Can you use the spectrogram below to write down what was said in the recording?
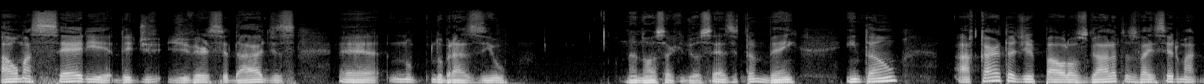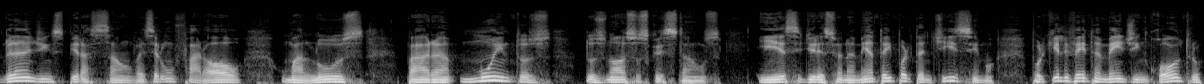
há uma série de diversidades é, no, no Brasil, na nossa arquidiocese também. Então, a carta de Paulo aos Gálatas vai ser uma grande inspiração, vai ser um farol, uma luz para muitos dos nossos cristãos. E esse direcionamento é importantíssimo, porque ele vem também de encontro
